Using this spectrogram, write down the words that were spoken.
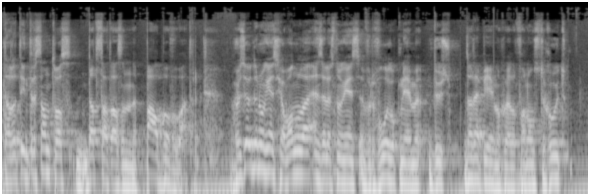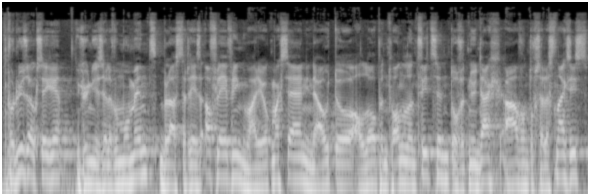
dat het interessant was, dat staat als een paal boven water. We zouden nog eens gaan wandelen en zelfs nog eens een vervolg opnemen, dus dat heb je nog wel van ons te goed. Voor nu zou ik zeggen, gun jezelf een moment, beluister deze aflevering waar je ook mag zijn, in de auto, al lopend, wandelend, fietsend, of het nu dag, avond of zelfs nachts is,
